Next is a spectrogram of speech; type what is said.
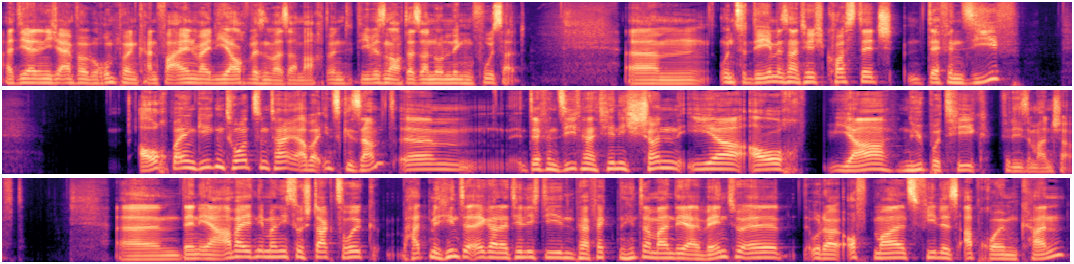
Also die er nicht einfach überrumpeln kann, vor allem, weil die auch wissen, was er macht. Und die wissen auch, dass er nur einen linken Fuß hat. Ähm, und zudem ist natürlich Kostic defensiv auch bei einem Gegentor zum Teil, aber insgesamt ähm, defensiv natürlich schon eher auch, ja, eine Hypothek für diese Mannschaft. Ähm, denn er arbeitet immer nicht so stark zurück, hat mit Hinteregger natürlich den perfekten Hintermann, der eventuell oder oftmals vieles abräumen kann,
